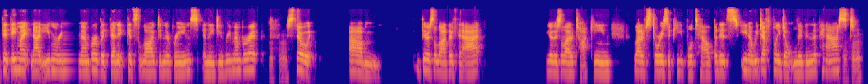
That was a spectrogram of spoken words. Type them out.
that they might not even remember, but then it gets logged in their brains and they do remember it. Mm-hmm. So um, there's a lot of that. You know, there's a lot of talking, a lot of stories that people tell, but it's, you know, we definitely don't live in the past. Mm-hmm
